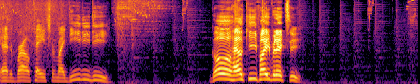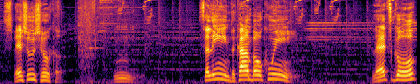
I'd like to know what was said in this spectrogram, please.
I had to borrow a page for my DDD. Go Halqifibrax. Special Shulker. Mm. Selene, the combo queen. Let's go.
